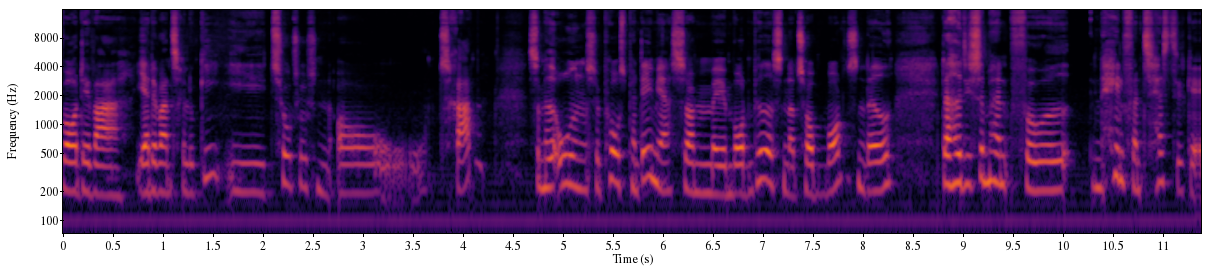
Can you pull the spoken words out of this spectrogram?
hvor det var, ja, det var en trilogi i 2013, som hed Odense Post Pandemia, som øh, Morten Pedersen og Torben Mortensen lavede, der havde de simpelthen fået en helt fantastisk øh,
